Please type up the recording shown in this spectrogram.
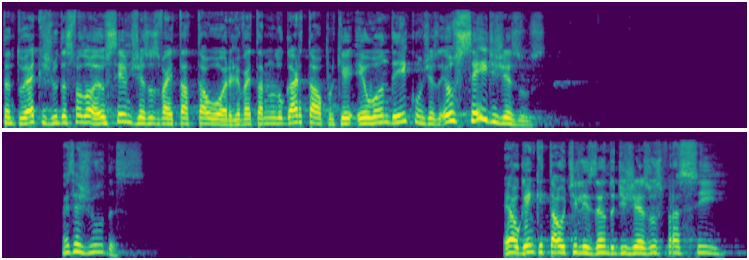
Tanto é que Judas falou: Eu sei onde Jesus vai estar tal hora, ele vai estar no lugar tal, porque eu andei com Jesus, eu sei de Jesus. Mas é Judas. É alguém que está utilizando de Jesus para si.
